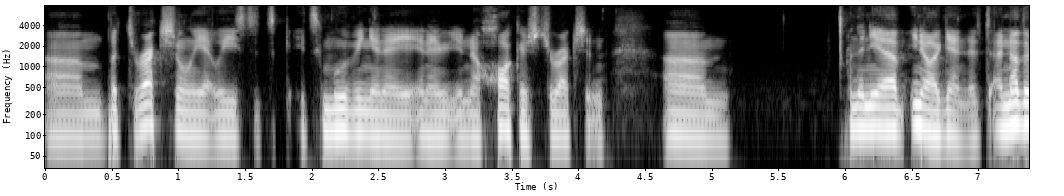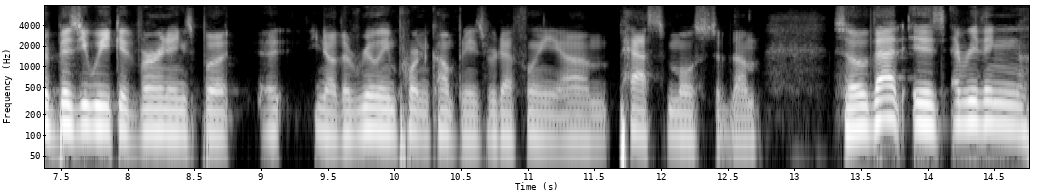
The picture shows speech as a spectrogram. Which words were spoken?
um, but directionally, at least, it's it's moving in a in a in a hawkish direction. Um, and then you have, you know, again, it's another busy week at Vernings, but uh, you know, the really important companies were definitely um, past most of them. So that is everything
